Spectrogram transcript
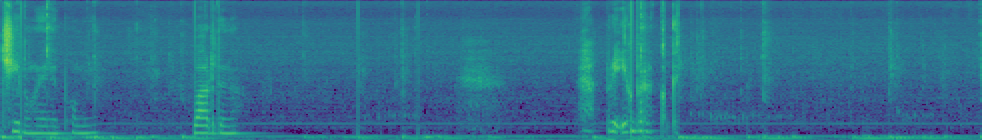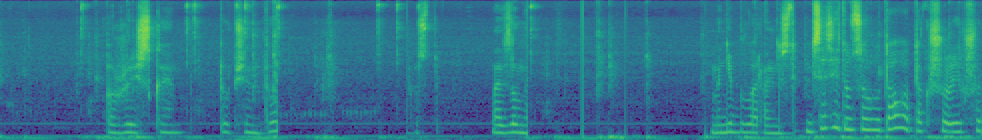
чіпного я не пам'ятаю. Вардена. Приїхав брак. Рижская. Это вообще не то. Просто. Мене зелена. Мені було реально стильно. Місяць я тут залутала, так що якщо.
